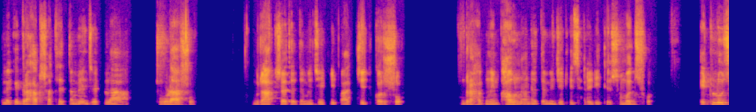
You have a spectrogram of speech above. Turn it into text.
એટલે કે ગ્રાહક સાથે તમે જેટલા જોડાશો, ગ્રાહક સાથે તમે જેટલી વાતચીત કરશો ગ્રાહકની ભાવનાને તમે જેટલી સારી રીતે સમજશો, એટલું જ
